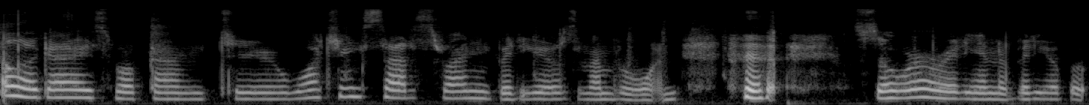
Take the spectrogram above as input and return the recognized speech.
Hello guys, welcome to watching satisfying videos number one. so we're already in a video, but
